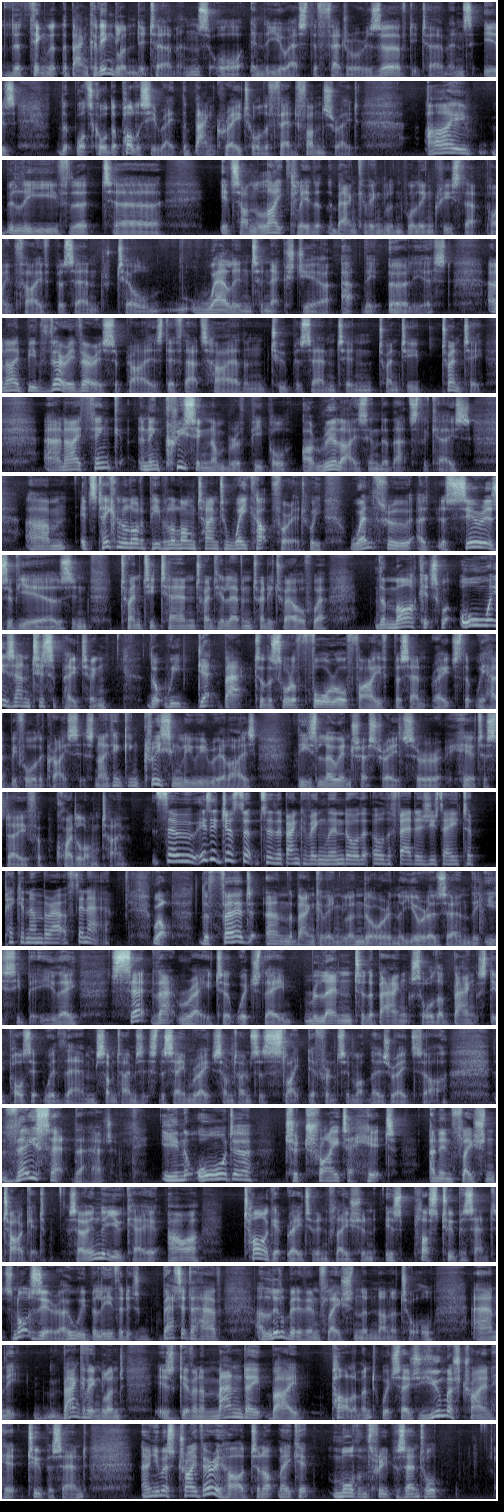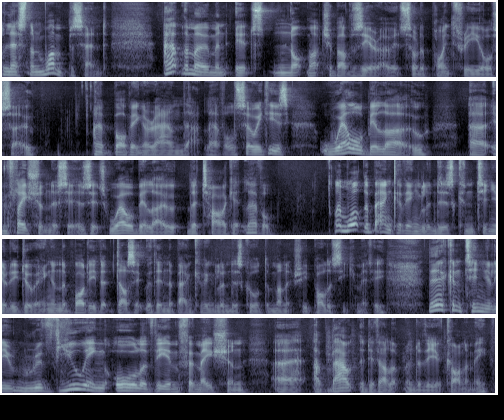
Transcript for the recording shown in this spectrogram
the thing that the Bank of England determines, or in the US, the Federal Reserve determines, is what's called the policy rate, the bank rate or the Fed funds rate. I believe that uh, it's unlikely that the Bank of England will increase that 0.5% till well into next year at the earliest. And I'd be very, very surprised if that's higher than 2% in 2020. And I think an increasing number of people are realizing that that's the case. Um, it's taken a lot of people a long time to wake up for it. We went through a, a series of years in 2010, 2011, 2012, where the markets were always anticipating that we'd get back to the sort of 4 or 5% rates that we had before the crisis. And I think increasingly we realize these low interest rates are here to stay for quite a long time. So, is it just up to the Bank of England or the, or the Fed, as you say, to pick a number out of thin air? Well, the Fed and the Bank of England, or in the Eurozone, the ECB, they set that rate at which they lend to the banks or the banks deposit with them. Sometimes it's the same rate, sometimes there's a slight difference in what those rates are. They set that in order to try to hit an inflation target. So in the UK, our target rate of inflation is plus 2%. It's not zero. We believe that it's better to have a little bit of inflation than none at all. And the Bank of England is given a mandate by Parliament which says you must try and hit 2%, and you must try very hard to not make it more than 3% or less than 1%. At the moment, it's not much above zero. It's sort of 0.3 or so, uh, bobbing around that level. So it is well below uh, inflation this is, it's well below the target level. And what the Bank of England is continually doing, and the body that does it within the Bank of England is called the Monetary Policy Committee, they're continually reviewing all of the information uh, about the development of the economy.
